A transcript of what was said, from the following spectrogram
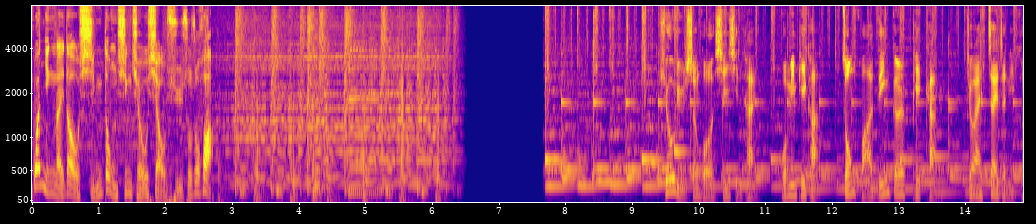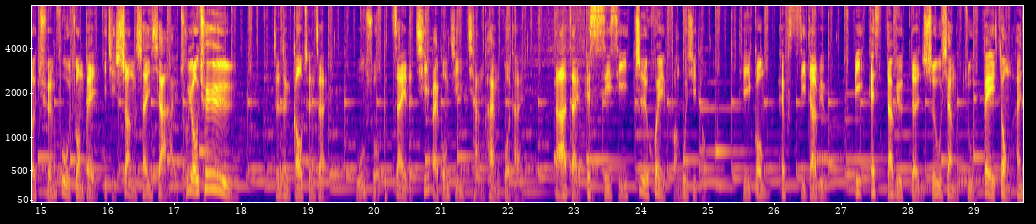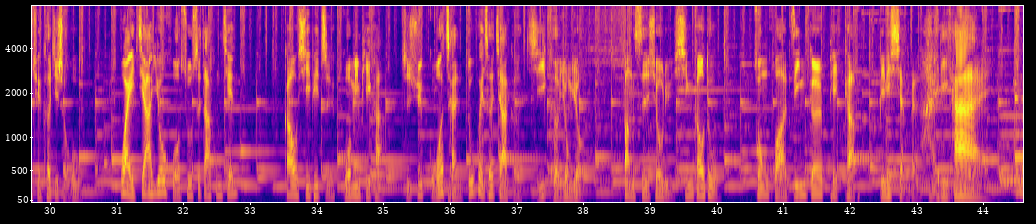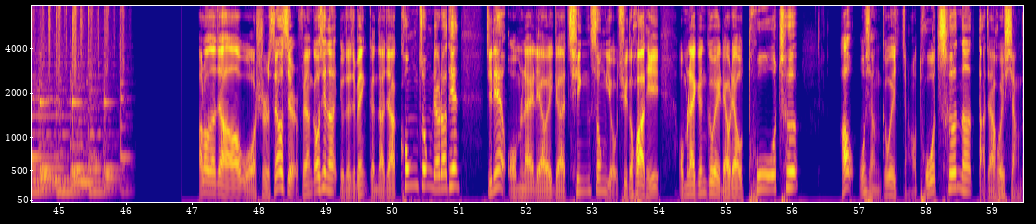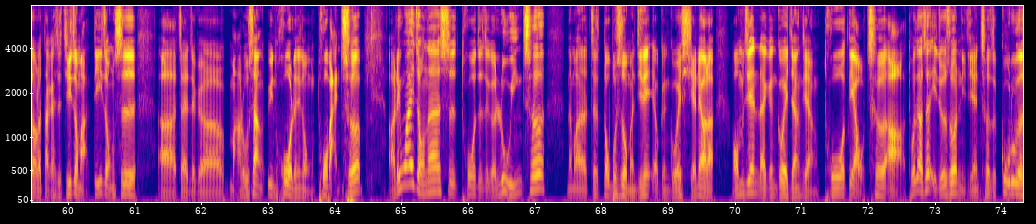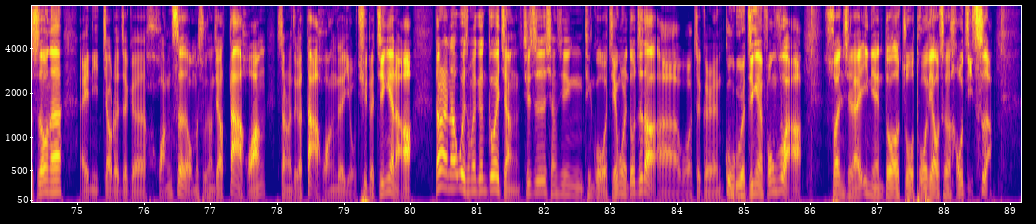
欢迎来到行动星球，小徐说说话。修旅生活新形态，国民皮卡中华 Zinger Pickup 就爱载着你和全副装备一起上山下海出游去，真正高承载、无所不在的七百公斤强悍货台，搭载 SCC 智慧防护系统，提供 FCW、BSW 等十五项主被动安全科技守护，外加优活舒适大空间，高 CP 值国民皮卡只需国产都会车价格即可拥有。放肆修旅新高度，中华 Zinger Pickup 比你想的还厉害。Hello，大家好，我是 Celsius，非常高兴呢，又在这边跟大家空中聊聊天。今天我们来聊一个轻松有趣的话题，我们来跟各位聊聊拖车。好，我想各位讲到拖车呢，大家会想到的大概是几种嘛？第一种是呃，在这个马路上运货的那种拖板车啊，另外一种呢是拖着这个露营车。那么这都不是我们今天要跟各位闲聊了，我们今天来跟各位讲讲拖吊车啊，拖吊车，也就是说你今天车子过路的时候呢，哎，你叫的这个黄色的，我们俗称叫大黄，上了这个大黄的有趣的经验了啊。当然呢，为什么跟各位讲？其实相信听过我节目的人都知道啊、我这个人过路的经验丰富啊啊，算起来一年都要坐拖吊车好几次啊。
